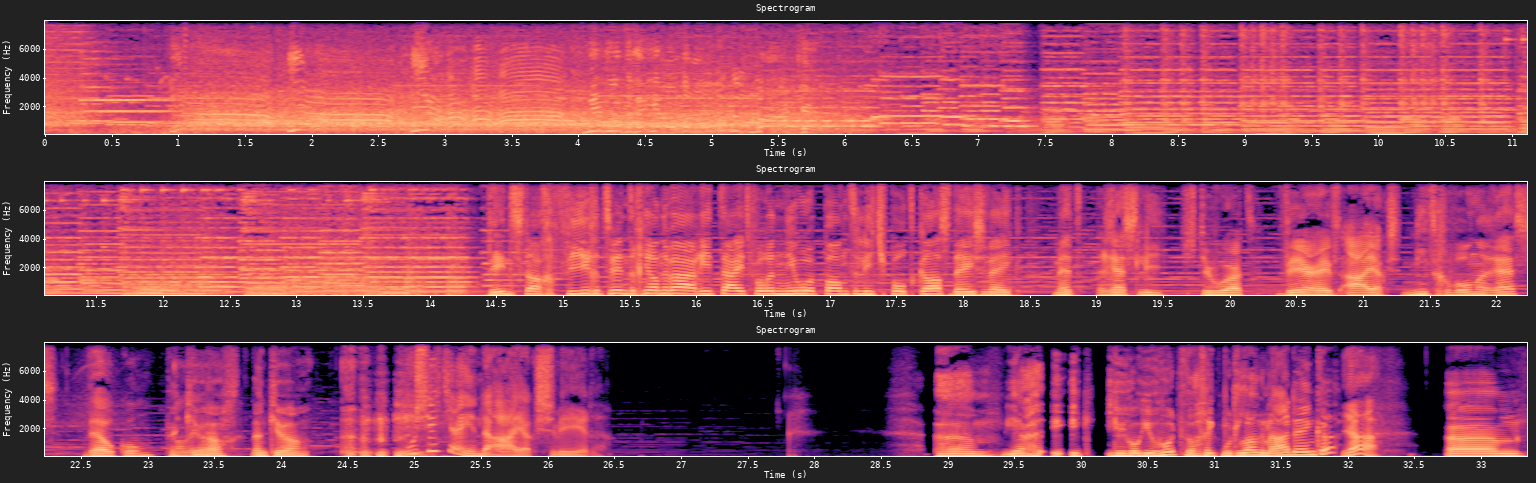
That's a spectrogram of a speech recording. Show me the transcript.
Nu moet Real de 100 maken. Dinsdag 24 januari, tijd voor een nieuwe Pantelich podcast deze week met Wesley Stewart. Weer heeft Ajax niet gewonnen, Res. Welkom. Dankjewel, allereerst. dankjewel. Hoe zit jij in de Ajax-sferen? Ehm, ja, ik, ik- je, je hoort dat ik moet lang nadenken. Ja. Ehm,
